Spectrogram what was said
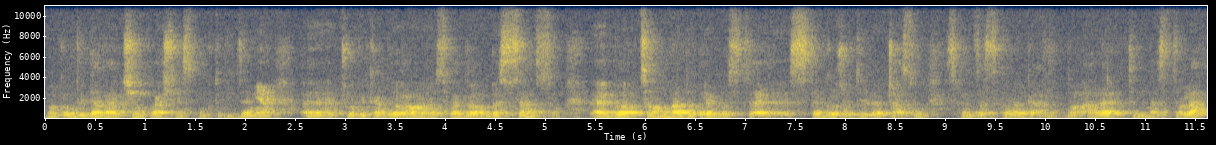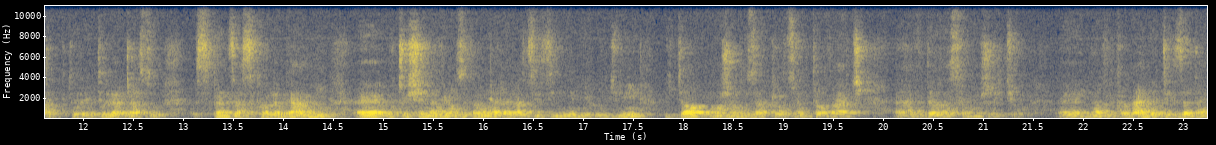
mogą wydawać się właśnie z punktu widzenia e, człowieka dorosłego bez sensu. E, Bo co on ma dobrego z, te, z tego, że tyle czasu spędza z kolegami? No ale ten nastolatek, który tyle czasu spędza z kolegami, e, uczy się nawiązywania relacji z innymi ludźmi i to może mu zaprocentować e, w dorosłym życiu. E, na wykonanie tych zadań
